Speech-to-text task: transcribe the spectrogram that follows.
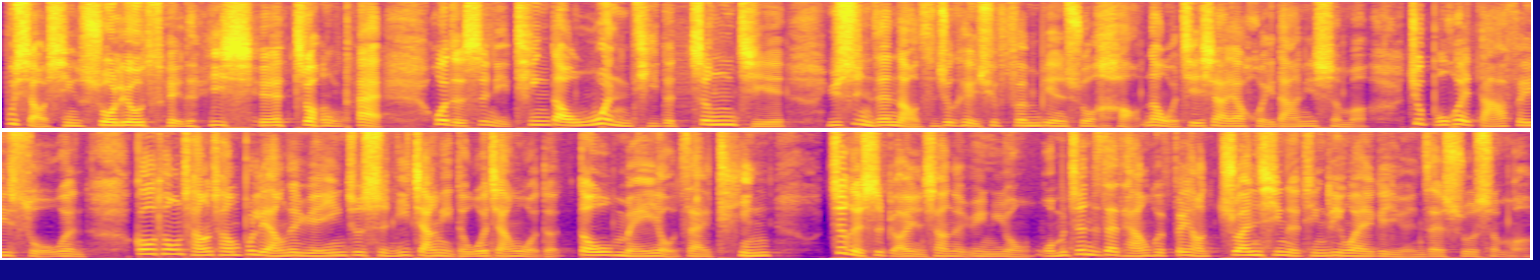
不小心说溜嘴的一些状态，或者是你听到问题的症结，于是你在脑子就可以去分辨说，好，那我接下来要回答你什么，就不会答非所问。沟通常常不良的原因就是你讲你的，我讲我的，都没有在听。这个是表演上的运用，我们真的在台上会非常专心的听另外一个演员在说什么。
